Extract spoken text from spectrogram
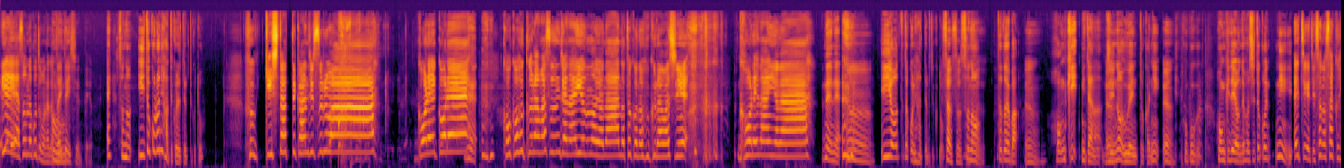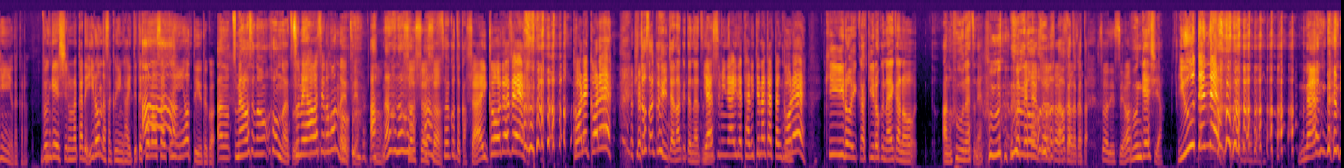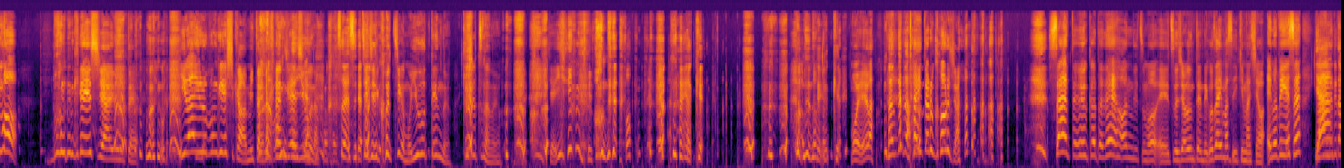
いやいやそんなこともなかった。うん。大体一緒やったよ、えそのいいところに貼ってくれてるってこと？復帰したって感じするわーこれこれ、ね。ここ膨らますんじゃないよのよなあのとこの膨らまし。これなんよな。ねえねえ。うん。いいよってとこに貼ってるってこと？そうそうそう。その例えば。うん本気みたいな字の上とかに、うん。ここが本気で読んでほしいとこに。え違う違う。その作品よだから。文芸誌の中でいろんな作品が入っててこの作品よっていうとこ。あの詰め合わせの本のやつ？詰め合わせの本のやつ。や、あ、うん。なるほどなるほど。そうそうそう。あそういうことか。最高だぜ。これこ一作品じゃなくてのやつれね。休みの間足りてなかったんこれ、黄色いか黄色くないかのあの風のやつね。風の そうそうそうそう。あ分かった分かった。そうですよ。文芸誌や言うてんねん。何べんも文芸誌や言うて。いわゆる文芸誌かみたいな感じで言うな。そうやそうや。ちょちょこっちがもう言うてんのよ。記述なのよ。いやいいんですほんで何やっけ？ほんで何やっけ？もうええわ。なんでだ？タイトルコールじゃん さあということで本日も、えー通常運転でございます。行きましょう。MBS ヤングタウン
